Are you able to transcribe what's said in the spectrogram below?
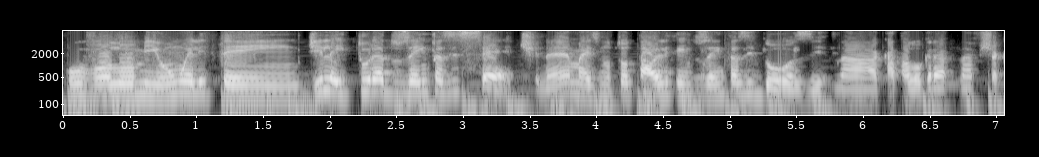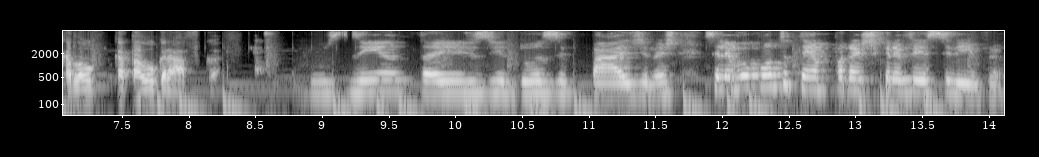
O volume 1 ele tem de leitura 207, né? Mas no total ele tem 212 na, catalogra na ficha catalográfica. 212 páginas. Você levou quanto tempo para escrever esse livro?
